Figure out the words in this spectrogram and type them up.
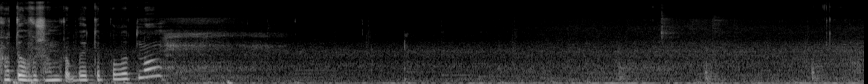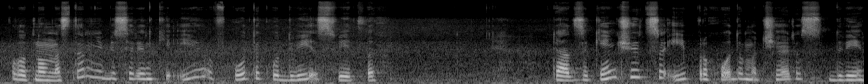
Продовжуємо робити полотно. Полотно в нас темні бісеринки і в кутику дві світлих. Ряд закінчується і проходимо через дві.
